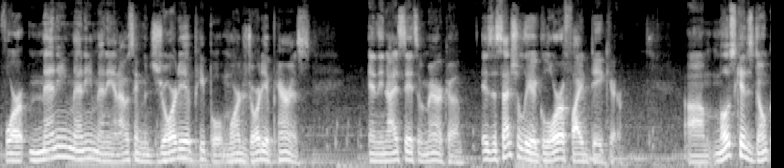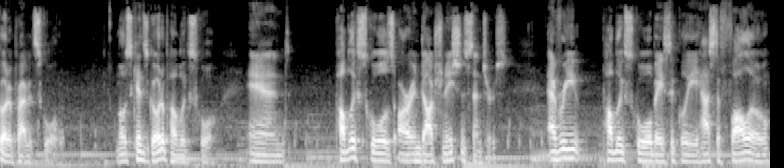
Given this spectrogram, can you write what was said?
for many, many, many, and I would say majority of people, majority of parents in the United States of America, is essentially a glorified daycare. Um, most kids don't go to private school. Most kids go to public school. And public schools are indoctrination centers. Every public school basically has to follow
